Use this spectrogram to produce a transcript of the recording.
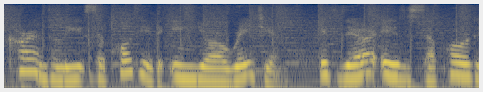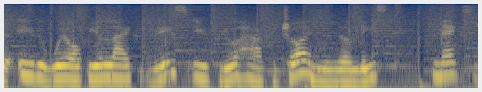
currently supported in your region. If there is support, it will be like this if you have joined the list. Next,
